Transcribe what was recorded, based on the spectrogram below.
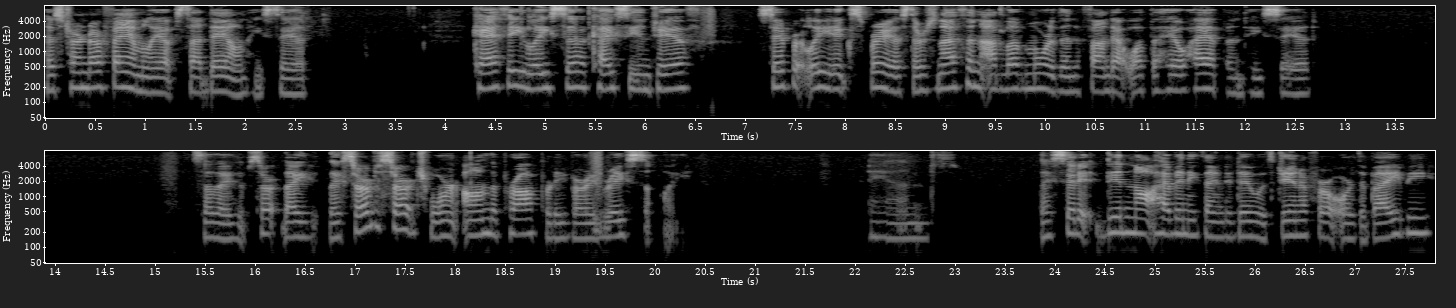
has turned our family upside down, he said. Kathy, Lisa, Casey, and Jeff separately expressed, There's nothing I'd love more than to find out what the hell happened, he said. So they they they served a search warrant on the property very recently, and they said it did not have anything to do with Jennifer or the baby.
